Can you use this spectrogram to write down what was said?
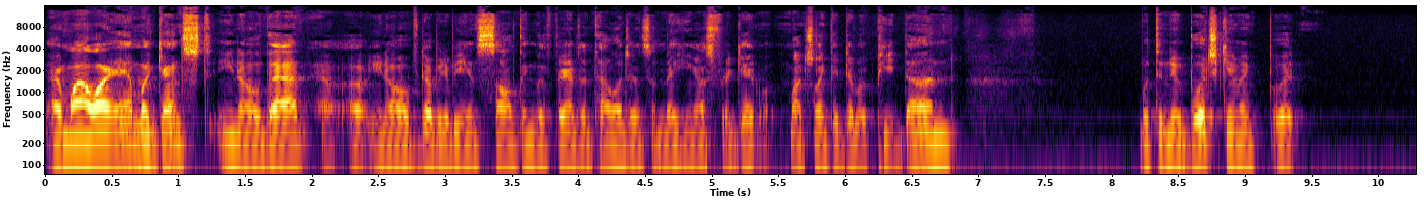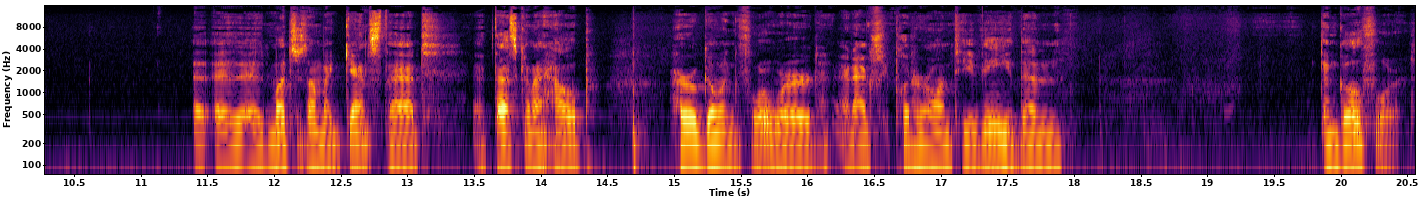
And while I am against, you know, that, uh, you know, of WWE insulting the fans' intelligence and making us forget, much like they did with Pete Dunne with the new Butch gimmick, but as, as much as I'm against that, if that's going to help her going forward and actually put her on TV, then then go for it.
